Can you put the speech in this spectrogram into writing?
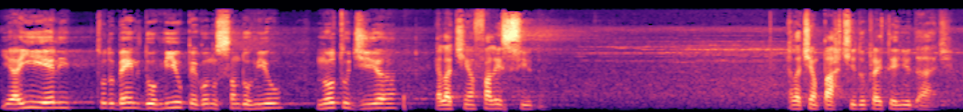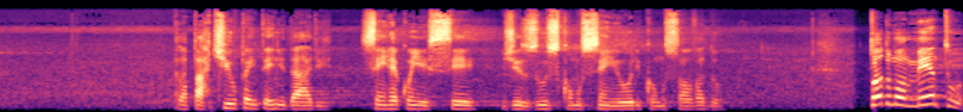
E aí ele, tudo bem, ele dormiu, pegou no sono, dormiu. No outro dia, ela tinha falecido ela tinha partido para a eternidade. Ela partiu para a eternidade sem reconhecer Jesus como Senhor e como Salvador. Todo momento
